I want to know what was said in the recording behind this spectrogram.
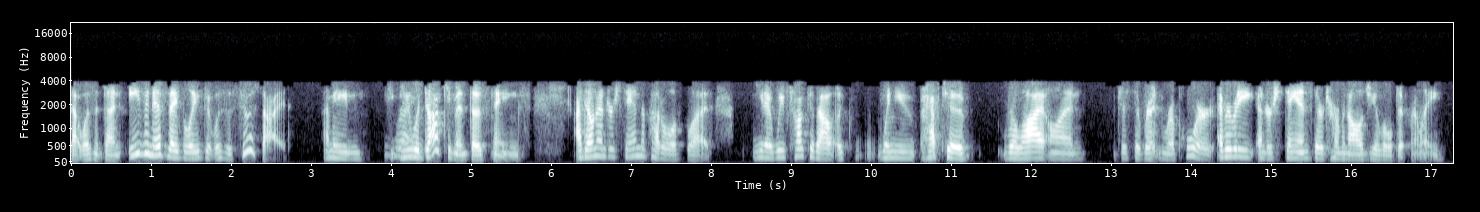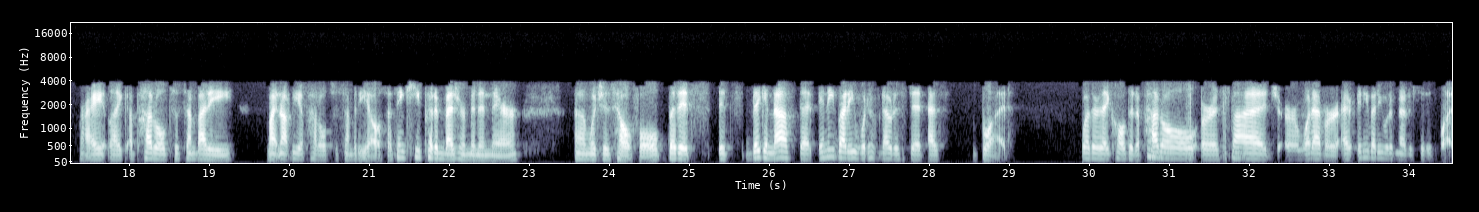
that wasn't done, even if they believed it was a suicide. I mean, right. you would document those things. I don't understand the puddle of blood. You know, we've talked about like when you have to rely on just a written report, everybody understands their terminology a little differently, right? Like a puddle to somebody might not be a puddle to somebody else. I think he put a measurement in there, um, which is helpful, but it's it's big enough that anybody would have noticed it as blood, whether they called it a puddle mm-hmm. or a smudge or whatever. Anybody would have noticed it as blood.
